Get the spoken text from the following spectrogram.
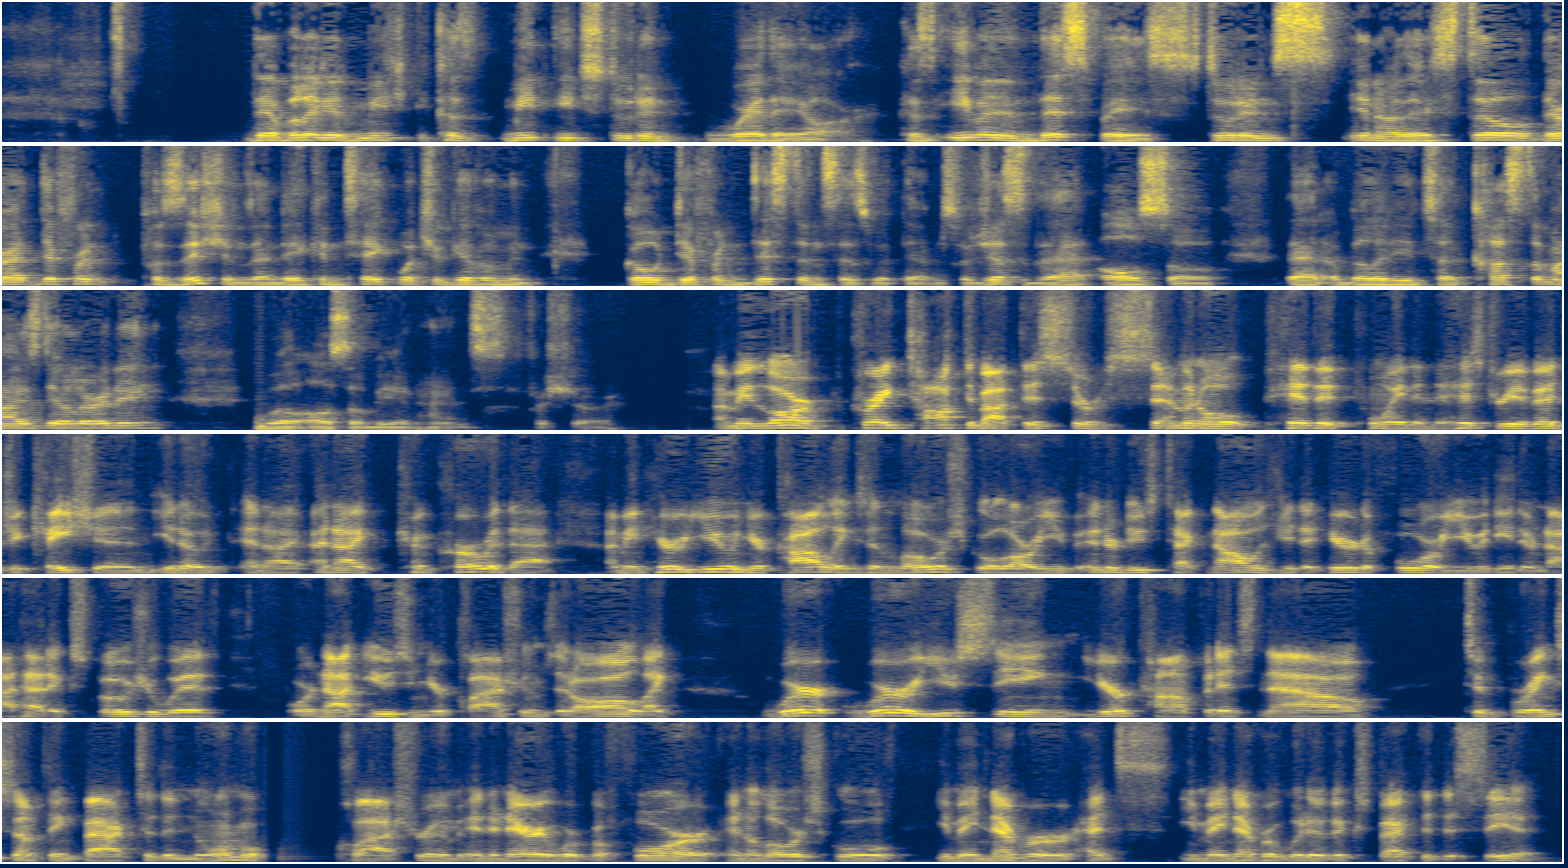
the ability to meet because meet each student where they are. Because even in this space students you know they're still they're at different positions and they can take what you give them and go different distances with them. So just that also that ability to customize their learning will also be enhanced for sure. I mean, Laura, Craig talked about this sort of seminal pivot point in the history of education, you know, and I and I concur with that. I mean, here you and your colleagues in lower school are you've introduced technology that heretofore you had either not had exposure with or not used in your classrooms at all. Like, where where are you seeing your confidence now to bring something back to the normal classroom in an area where before in a lower school you may never had you may never would have expected to see it?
